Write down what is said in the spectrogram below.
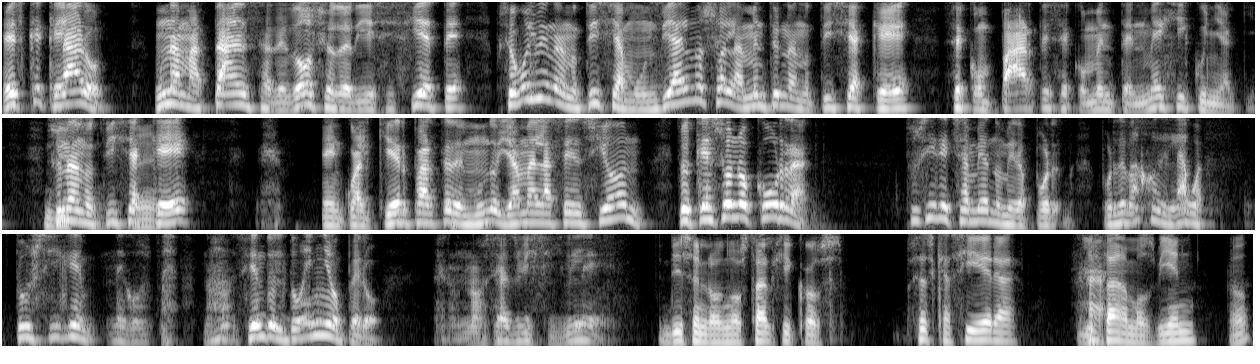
es que claro, una matanza de 12 o de 17 se vuelve una noticia mundial, no solamente una noticia que se comparte y se comenta en México, Iñaki. Es una noticia que en cualquier parte del mundo llama la atención. Entonces, que eso no ocurra. Tú sigue chambeando, mira, por, por debajo del agua. Tú sigue no, siendo el dueño, pero, pero no seas visible. Dicen los nostálgicos, pues es que así era y estábamos bien, ¿no?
